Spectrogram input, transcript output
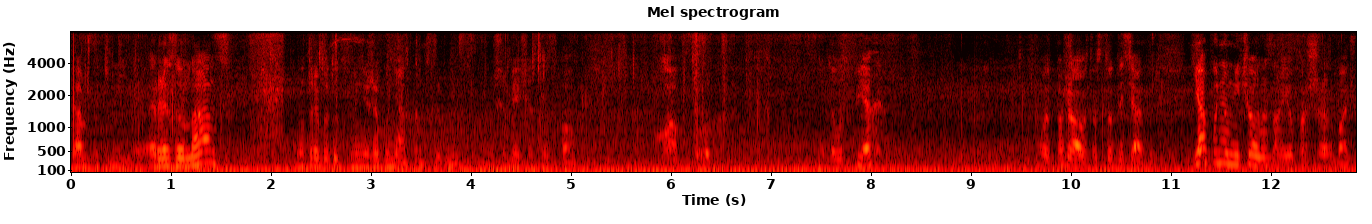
там такий резонанс. Ну треба тут мені жабунятком стрибнути, ну, щоб я зараз не спав. Это успех. Вот, пожалуйста, 110. Я по ньому нічого не знаю, я перший раз бачу.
